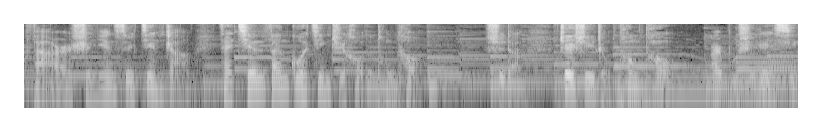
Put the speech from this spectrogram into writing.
反而是年岁渐长，在千帆过尽之后的通透。是的，这是一种通透，而不是任性。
